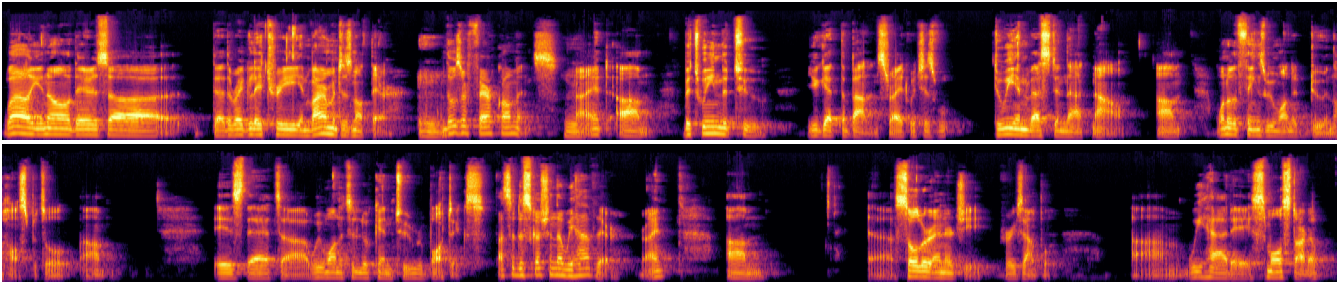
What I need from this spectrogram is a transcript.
well you know there's uh, the, the regulatory environment is not there and those are fair comments right um, between the two you get the balance right which is do we invest in that now? Um, one of the things we wanted to do in the hospital um, is that uh, we wanted to look into robotics. That's a discussion that we have there, right? Um, uh, solar energy, for example. Um, we had a small startup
